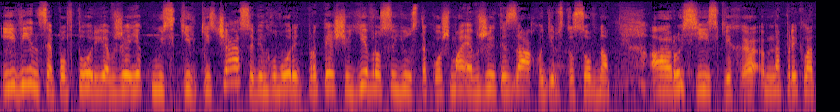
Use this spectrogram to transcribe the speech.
І він це повторює вже якусь кількість часу. Він говорить про те, що Євросоюз також має вжити заходів стосовно російських, е, наприклад,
